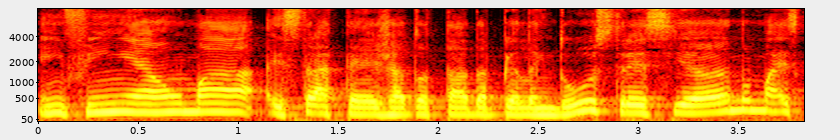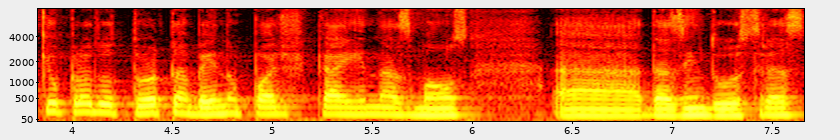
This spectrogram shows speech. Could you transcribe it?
Enfim, é uma estratégia adotada pela indústria esse ano, mas que o produtor também não pode ficar aí nas mãos uh, das indústrias,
